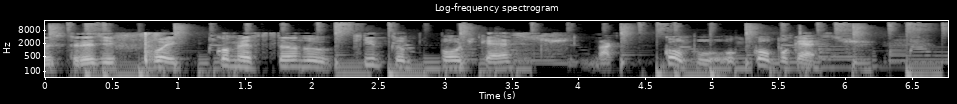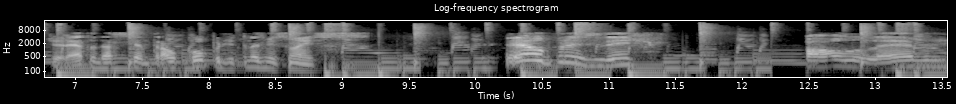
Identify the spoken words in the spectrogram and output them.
Dois, três e foi começando o quinto podcast da Copo, o CopoCast, direto da Central Copo de Transmissões. Eu, presidente Paulo Lebre,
